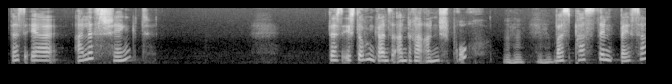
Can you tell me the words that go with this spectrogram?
dass er alles schenkt. Das ist doch ein ganz anderer Anspruch. Mhm, mh. Was passt denn besser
